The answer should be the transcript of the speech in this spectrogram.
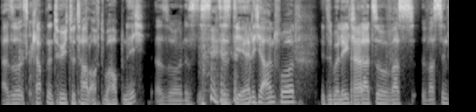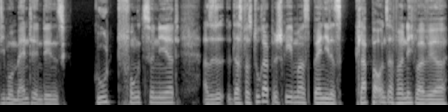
Also es klappt natürlich total oft überhaupt nicht. Also das ist, das ist die ehrliche Antwort. Jetzt überlege ich ja. gerade so, was, was sind die Momente, in denen es gut funktioniert. Also das, was du gerade beschrieben hast, Benny, das klappt bei uns einfach nicht, weil wir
